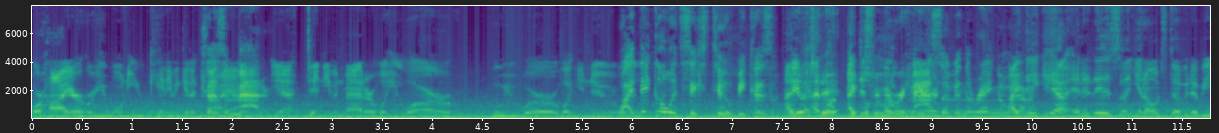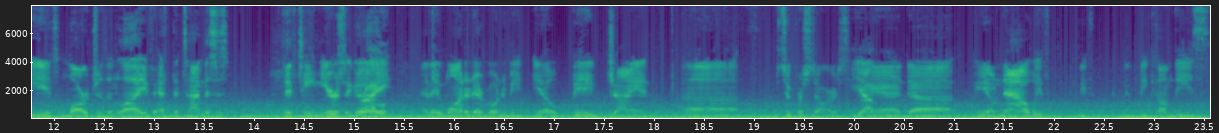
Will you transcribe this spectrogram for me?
or higher, or you won't, you can't even get a tryout. Doesn't matter. Yeah, it didn't even matter what you are, who you were, or what you knew. or Why'd they go with six two? Because they I don't- just I don't- want I people just to remember look hearing- massive in the ring or I think yeah, and it is uh, you know it's WWE. It's larger than life at the time. This is 15 years ago, Right. And they wanted everyone to be you know big giant uh, superstars. Yep. And uh, you know now we've we've we've become these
